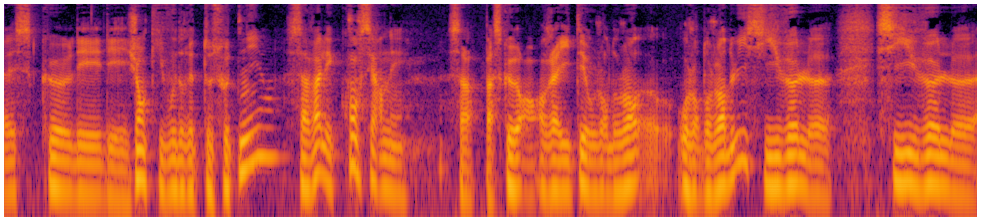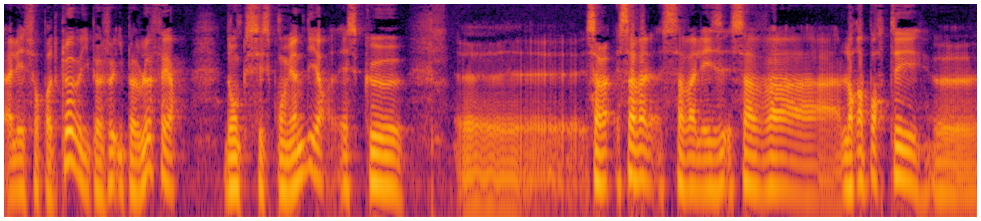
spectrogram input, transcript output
est-ce que les, gens qui voudraient te soutenir, ça va les concerner ça? Parce que en réalité au jour d'aujourd'hui, s'ils veulent s'ils veulent aller sur PodClub, ils peuvent ils peuvent le faire. Donc c'est ce qu'on vient de dire. Est-ce que euh, ça, ça, va, ça, va les, ça va leur apporter, euh,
